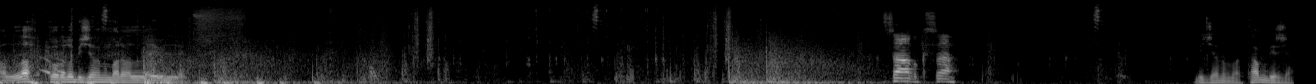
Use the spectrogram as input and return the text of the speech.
Allah korudu bir canım var vallahi billahi. Kısa abi kısa. Bir canım var. Tam bir can.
